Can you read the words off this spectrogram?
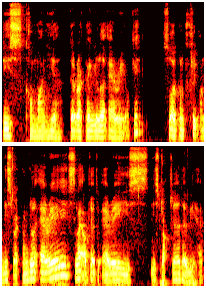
this command here the rectangular array okay? So i'm to click on this rectangular array. Select object to array is the structure that we have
